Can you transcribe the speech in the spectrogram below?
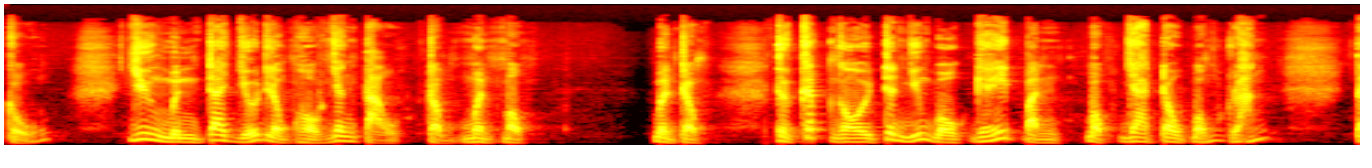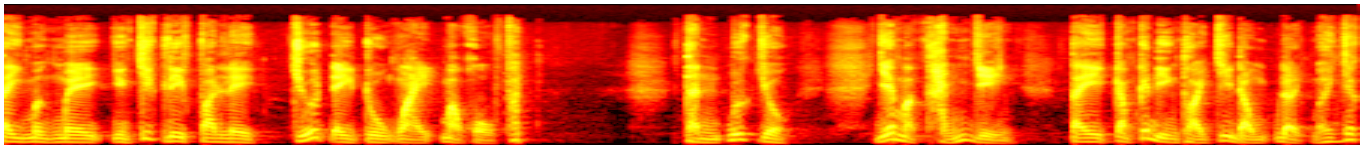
cũ, dương mình ra giữa lòng hồ nhân tạo rộng mênh mông. Bên trong, thực khách ngồi trên những bộ ghế bành bọc da trâu bóng loáng, tay mần mê những chiếc ly pha lê chứa đầy rượu ngoại màu hồ phách. Thành bước vô, vẻ mặt hãnh diện, tay cầm cái điện thoại di động đời mới nhất.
